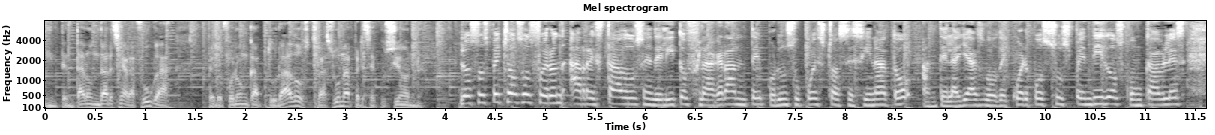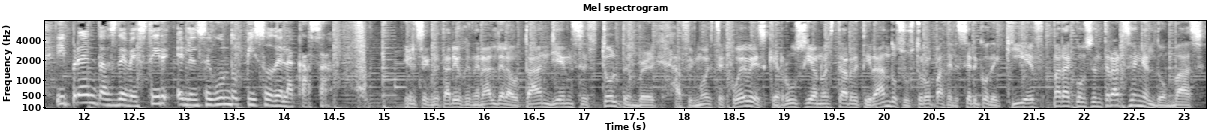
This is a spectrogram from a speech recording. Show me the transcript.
intentaron darse a la fuga, pero fueron capturados tras una persecución. Los sospechosos fueron arrestados en delito flagrante por un supuesto asesinato ante el hallazgo de cuerpos suspendidos con cables y prendas de vestir en el segundo piso de la casa. El secretario general de la OTAN, Jens Stoltenberg, afirmó este jueves que Rusia no está retirando sus tropas del cerco de Kiev para concentrarse en el Donbass,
